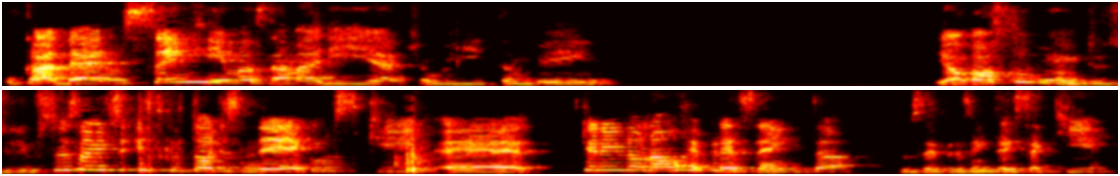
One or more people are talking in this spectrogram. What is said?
O caderno Sem Rimas da Maria, que eu li também. E eu gosto muito de livros, principalmente escritores negros que, é, querendo ou não, representa, nos representa esse aqui.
